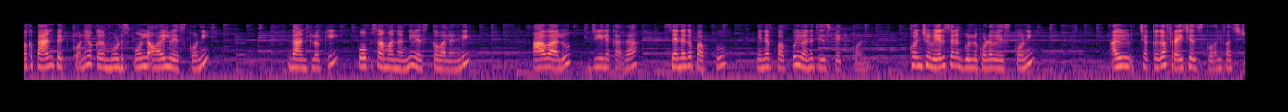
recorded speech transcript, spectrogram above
ఒక ప్యాన్ పెట్టుకొని ఒక మూడు స్పూన్ల ఆయిల్ వేసుకొని దాంట్లోకి పోపు సామాన్ అన్నీ వేసుకోవాలండి. ఆవాలు జీలకర్ర శనగపప్పు మినప్పప్పు ఇవన్నీ తీసి పెట్టుకోండి. కొంచెం వేరుశనగ గుళ్ళు కూడా వేసుకొని అవి చక్కగా ఫ్రై చేసుకోవాలి ఫస్ట్.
